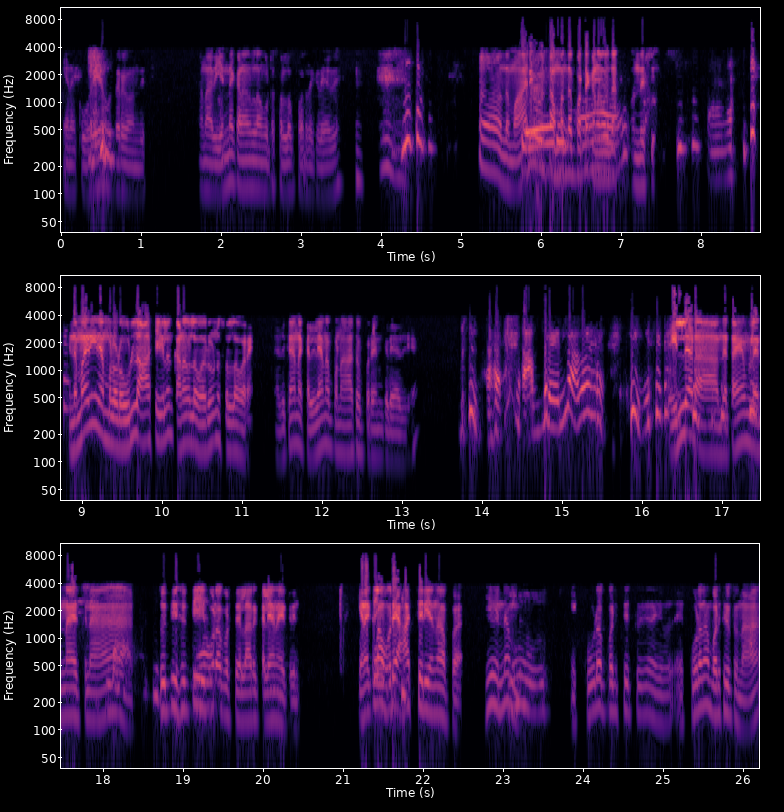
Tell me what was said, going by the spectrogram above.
எனக்கு ஒரே உத்தரவு வந்துச்சு. ஆனா அது என்ன கனவுலாம் உங்ககிட்ட சொல்ல போறது கிடையாது. அந்த மாதிரி ஒரு சம்பந்தப்பட்ட கனவு தான் வந்துச்சு. இந்த மாதிரி நம்மளோட உள்ள ஆசைகளும் கனவுல வரும்னு சொல்ல வரேன். அதுக்காக நான் கல்யாணம் பண்ண ஆசைப்படுறேன்னு கிடையாது. அப்புறம் என்ன இல்லடா அந்த டைம்ல என்ன ஆச்சுன்னா சுத்தி சுத்தி கூட படிச்ச எல்லாரும் கல்யாணம் ஆயிட்டு இருந்துச்சு. எனக்கெல்லாம் ஒரே ஆச்சரியம் தான் அப்ப. ஏய் என்ன கூட படிச்சிட்டு கூட தான் படிச்சிட்டு இருந்தான்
